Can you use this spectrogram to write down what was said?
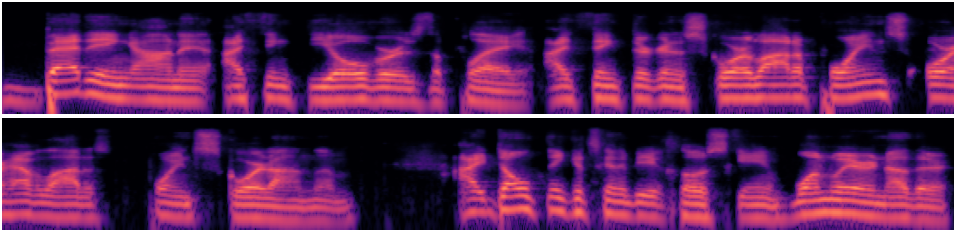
betting on it, I think the over is the play. I think they're going to score a lot of points or have a lot of points scored on them. I don't think it's going to be a close game one way or another.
